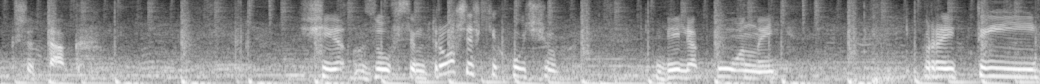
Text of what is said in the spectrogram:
Так що так. Ще зовсім трошечки хочу біля коней пройти.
